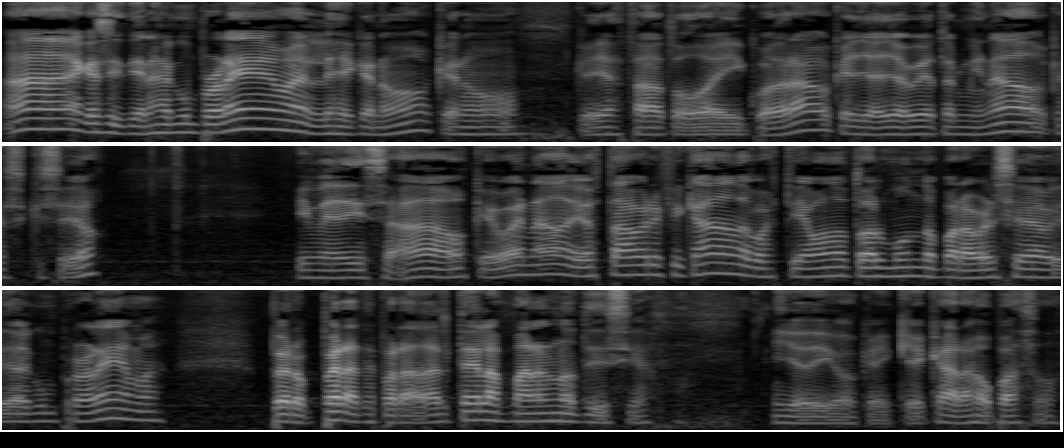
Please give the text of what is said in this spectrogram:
ah, que si tienes algún problema. Le dije que no, que no, que ya estaba todo ahí cuadrado, que ya yo había terminado, que sí, que sé yo. Y me dice, ah, ok, bueno, yo estaba verificando, pues estoy llamando a todo el mundo para ver si había habido algún problema. Pero espérate, para darte las malas noticias. Y yo digo, ok, ¿qué carajo pasó?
